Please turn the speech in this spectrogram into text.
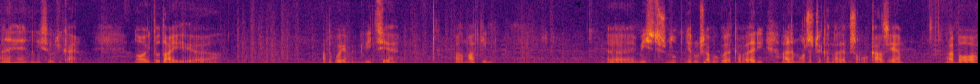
Nie, nie się uciekają. No i tutaj e, atakujemy milicję. Pan Martin. E, mistrz Noob nie rusza w ogóle kawalerii, ale może czeka na lepszą okazję. Albo,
